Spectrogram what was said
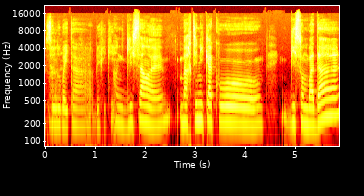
zen du baita berriki? Glizan, eh, Martinikako gizon bada,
